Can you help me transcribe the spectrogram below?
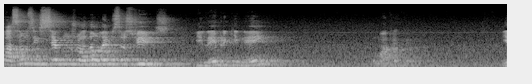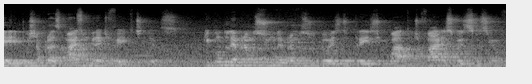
passamos em seco no Jordão, lembre seus filhos. E lembre que nem o mar vermelho. E aí ele puxa para mais um grande feito de Deus. Porque quando lembramos de um, lembramos de dois, de três, de quatro, de várias coisas que o Senhor.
